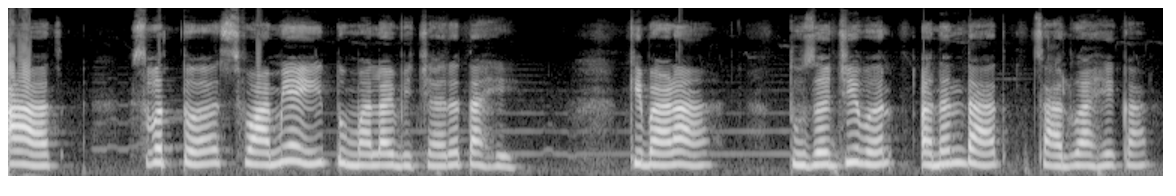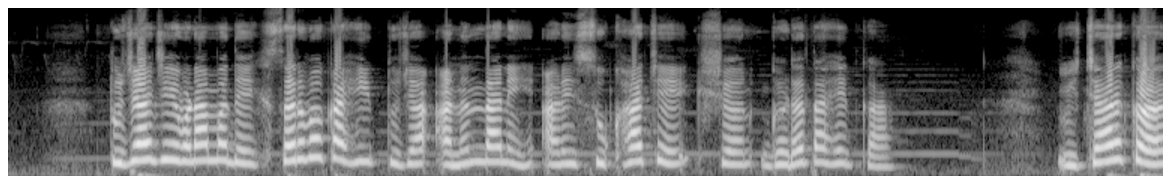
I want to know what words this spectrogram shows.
आज स्वतः स्वामी आई तुम्हाला विचारत आहे की बाळा तुझं जीवन आनंदात चालू आहे का? तुझ्या जीवनामध्ये सर्व काही तुझ्या आनंदाने आणि सुखाचे क्षण घडत आहेत का? विचार कर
